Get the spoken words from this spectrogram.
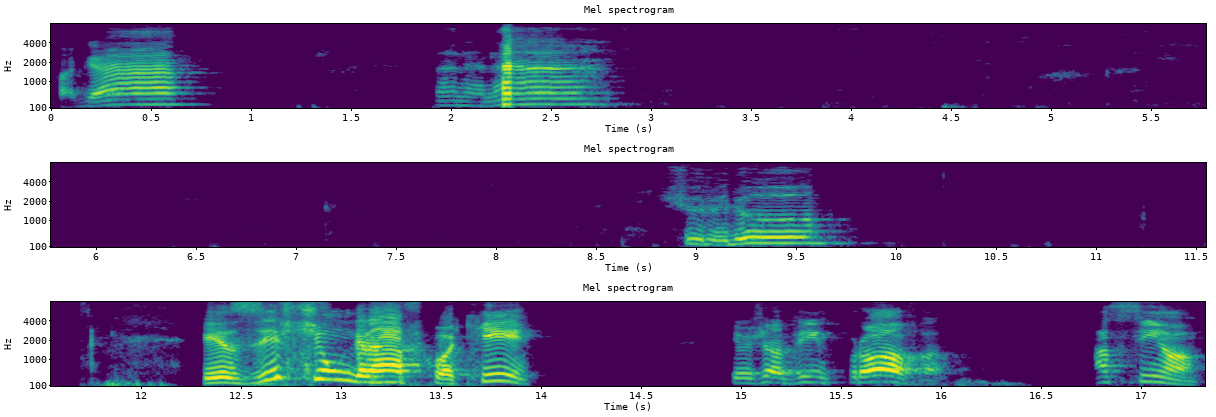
Apagar. Chururu. Existe um gráfico aqui que eu já vi em prova, assim, ó.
